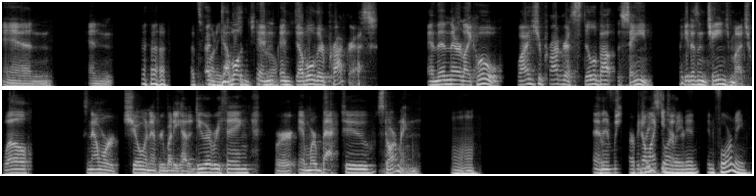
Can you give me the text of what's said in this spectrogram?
and and that's funny. double Just in general. and and double their progress. And then they're like, "Oh, why is your progress still about the same? Like it doesn't change much." Well, so now we're showing everybody how to do everything. We're and we're back to storming, Mhm. and then we, Or we don't like each pre-storming other. and informing.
